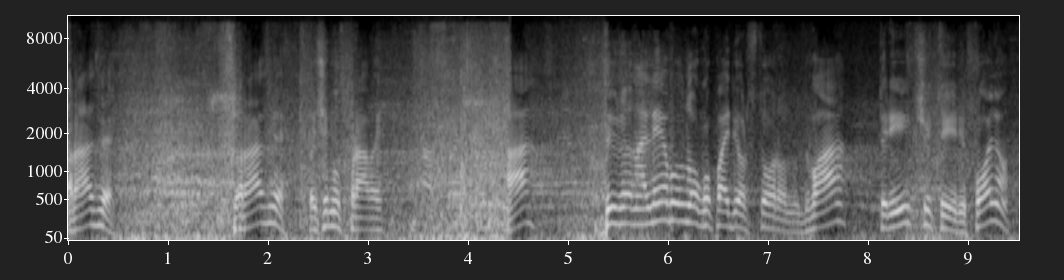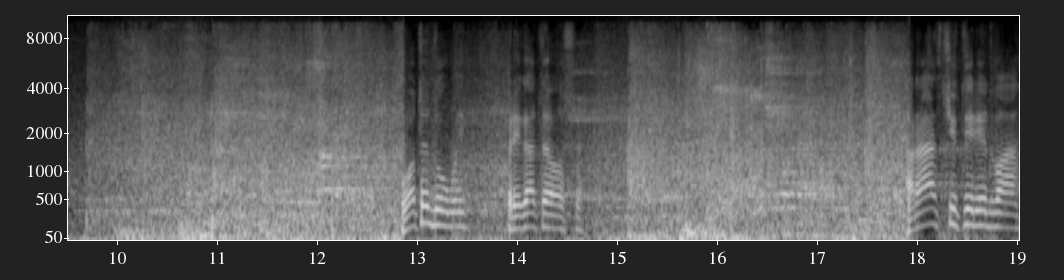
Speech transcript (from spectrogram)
Разве? Разве? Почему с правой? А? Ты же на левую ногу пойдешь в сторону. Два, три, четыре. Понял? Вот и думай. Приготовился. Раз, четыре, два.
